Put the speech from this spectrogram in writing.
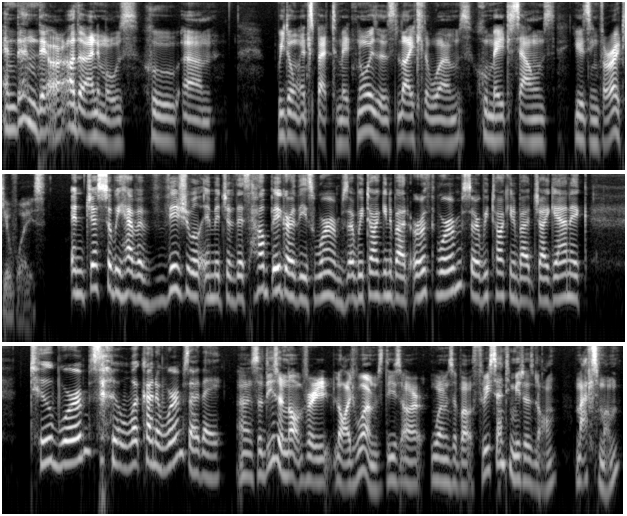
And then there are other animals who um, we don't expect to make noises, like the worms, who make sounds using variety of ways. And just so we have a visual image of this, how big are these worms? Are we talking about earthworms? Or are we talking about gigantic tube worms? what kind of worms are they? Uh, so these are not very large worms. These are worms about three centimeters long, maximum,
